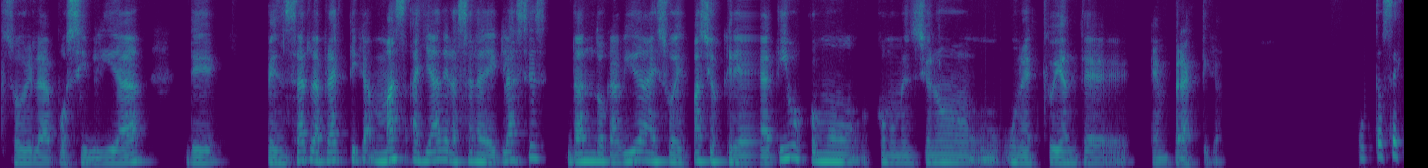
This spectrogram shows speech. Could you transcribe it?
sobre la posibilidad de pensar la práctica más allá de la sala de clases, dando cabida a esos espacios creativos, como, como mencionó un estudiante en práctica. Entonces,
